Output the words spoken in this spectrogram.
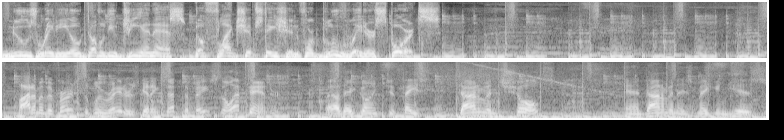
News Radio WGNS, the flagship station for Blue Raider sports. Bottom of the first, the Blue Raiders getting set to face the left-hander. Well, they're going to face Donovan Schultz, and Donovan is making his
